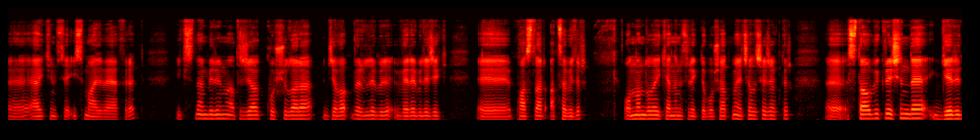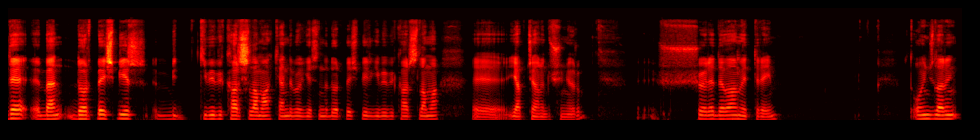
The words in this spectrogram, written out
e, eğer kimse İsmail veya Fred ikisinden birinin atacağı koşulara cevap verebilecek e, paslar atabilir. Ondan dolayı kendini sürekli boşaltmaya çalışacaktır. E, Steaua Bükreş'in de geride e, ben 4-5-1 bi- gibi bir karşılama kendi bölgesinde 4-5-1 gibi bir karşılama e, yapacağını düşünüyorum. Şöyle devam ettireyim. Oyuncuların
